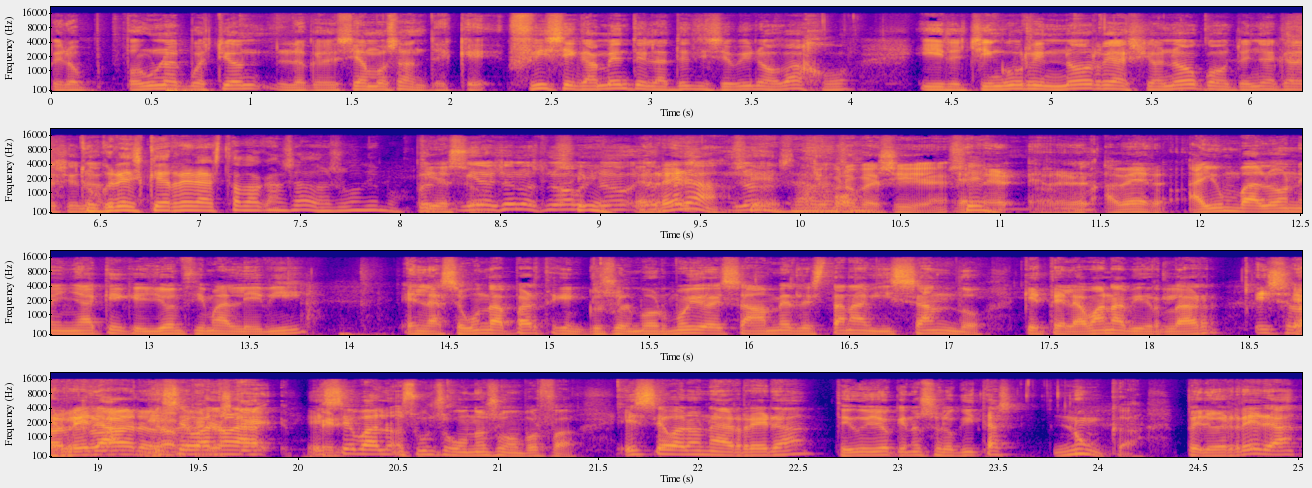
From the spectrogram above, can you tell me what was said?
pero por una cuestión, lo que decíamos antes, que físicamente el Atleti se vino abajo y el Chingurri no reaccionó cuando tenía que reaccionar. ¿Tú crees que Herrera estaba cansado en el segundo tiempo? Mira, yo no, no- Sí, no- ¿Herrera? no- Sí, Yo creo que sí, ¿eh? Sí. Herrera- Herrera- A ver, hay un balón, Iñaki, que yo encima le vi en la segunda parte que incluso el murmullo de Samer le están avisando que te la van a birlar. Y se la Herrera, ese No, pero balón, es a- que- ese pero- balón, un segundo, un segundo, por favor. Ese balón a Herrera, te digo yo que no se lo quitas nunca. Pero Herrera,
